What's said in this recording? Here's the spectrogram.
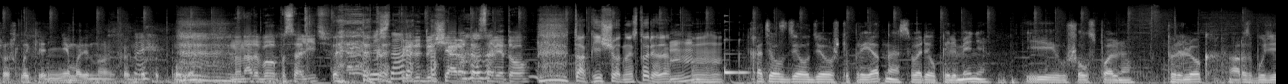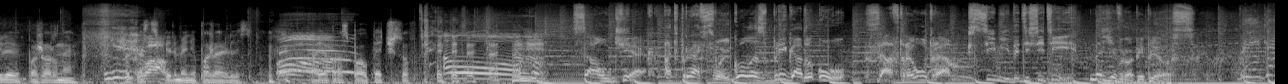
шашлык я не мариную, как этот повар. Ну надо было посолить. Предыдущий оратор советовал. Так, еще одна история, да? Хотел сделать девушке приятное, сварил пельмени и ушел в спальню. Прилег, а разбудили пожарные. Оказывается, пельмени пожарились. А я проспал 5 часов. Саундчек. Отправь свой голос в бригаду У. Завтра утром с 7 до 10 на Европе+. плюс. бригада.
